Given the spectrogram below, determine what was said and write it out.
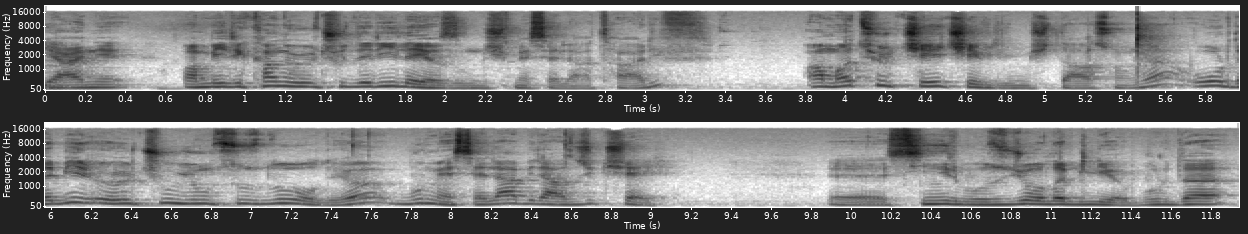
Yani Amerikan ölçüleriyle yazılmış mesela tarif. Ama Türkçe'ye çevrilmiş daha sonra. Orada bir ölçü uyumsuzluğu oluyor. Bu mesela birazcık şey e, sinir bozucu olabiliyor. Burada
